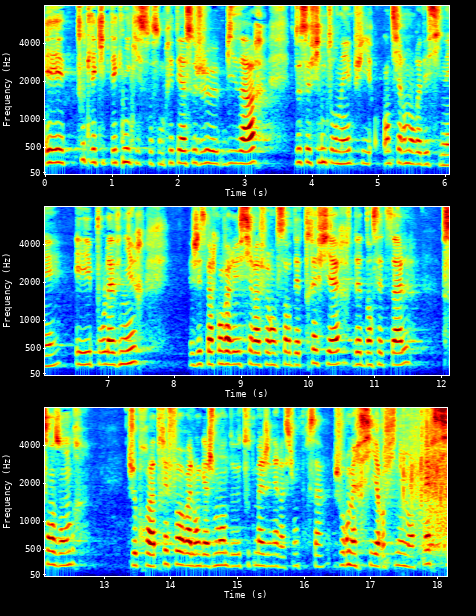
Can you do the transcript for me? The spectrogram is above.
et toute l'équipe technique qui se sont prêtés à ce jeu bizarre de ce film tourné, puis entièrement redessiné. Et pour l'avenir, j'espère qu'on va réussir à faire en sorte d'être très fiers d'être dans cette salle, sans ombre. Je crois très fort à l'engagement de toute ma génération pour ça. Je vous remercie infiniment. Merci.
